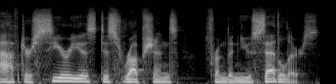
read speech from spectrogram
after serious disruptions from the new settlers.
